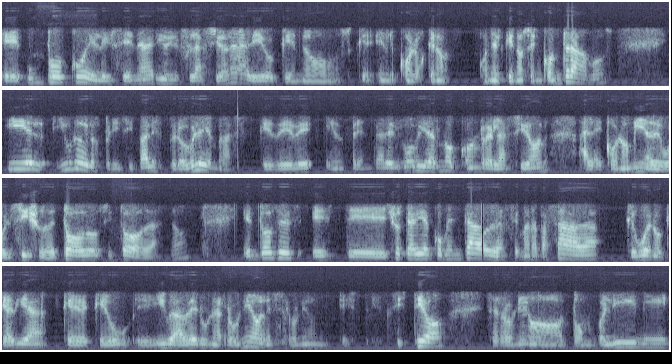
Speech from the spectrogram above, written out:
eh, un poco el escenario inflacionario que nos, con, los que no, con el que nos encontramos y, el, y uno de los principales problemas que debe enfrentar el gobierno con relación a la economía de bolsillo de todos y todas, ¿no? Entonces, este, yo te había comentado la semana pasada que bueno que había que, que eh, iba a haber una reunión, esa reunión este, existió, se reunió Tombolini,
